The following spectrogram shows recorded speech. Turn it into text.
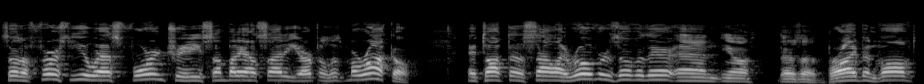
So the first U.S. foreign treaty, somebody outside of Europe, was Morocco. They talked to the Salé Rovers over there, and, you know, there's a bribe involved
